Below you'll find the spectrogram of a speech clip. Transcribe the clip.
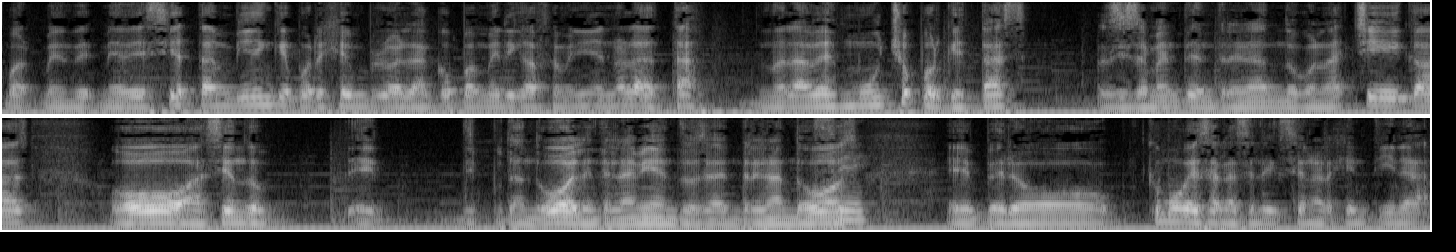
Bueno, me, de- me decías también que, por ejemplo, la Copa América Femenina no la estás, no la ves mucho porque estás precisamente entrenando con las chicas o haciendo, eh, disputando vos el entrenamiento, o sea, entrenando vos. Sí. Eh, pero, ¿cómo ves a la selección argentina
